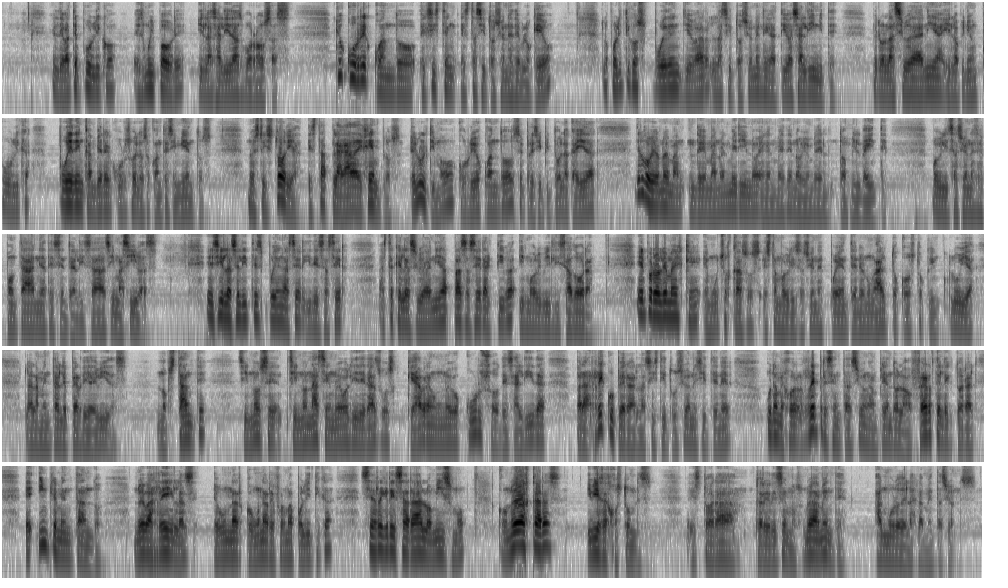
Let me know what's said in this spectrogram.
El debate público es muy pobre y las salidas borrosas. ¿Qué ocurre cuando existen estas situaciones de bloqueo? Los políticos pueden llevar las situaciones negativas al límite, pero la ciudadanía y la opinión pública pueden cambiar el curso de los acontecimientos. Nuestra historia está plagada de ejemplos. El último ocurrió cuando se precipitó la caída del gobierno de, Manuel Merino en el mes de noviembre del 2020. Movilizaciones espontáneas, descentralizadas y masivas. Es decir, las élites pueden hacer y deshacer hasta que la ciudadanía pasa a ser activa y movilizadora. El problema es que en muchos casos estas movilizaciones pueden tener un alto costo que incluya la lamentable pérdida de vidas. No obstante, si no, se, si no nacen nuevos liderazgos que abran un nuevo curso de salida para recuperar las instituciones y tener una mejor representación ampliando la oferta electoral e implementando nuevas reglas con una reforma política, se regresará a lo mismo con nuevas caras y viejas costumbres. Esto hará que regresemos nuevamente al muro de las lamentaciones.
